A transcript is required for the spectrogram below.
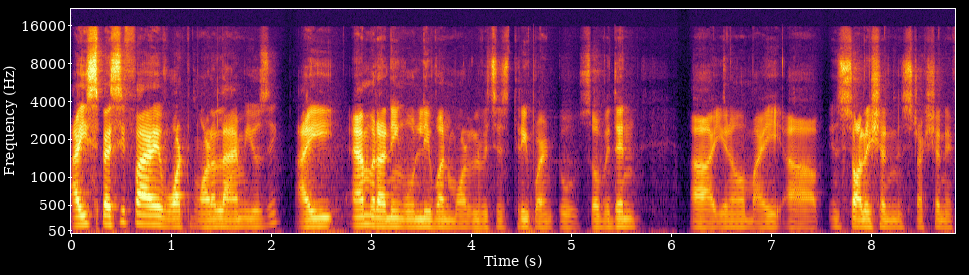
I specify what model I am using. I am running only one model, which is 3.2. So within, uh, you know, my uh, installation instruction, if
